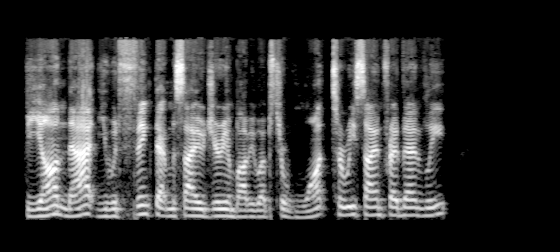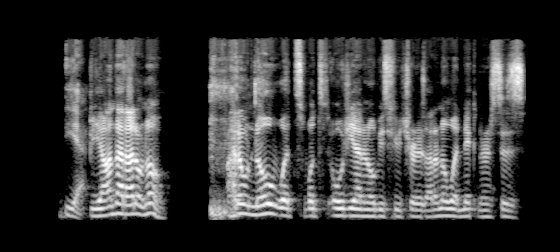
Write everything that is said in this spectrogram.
beyond that, you would think that Masai Ujiri and Bobby Webster want to re-sign Fred VanVleet. Yeah. Beyond that, I don't know. I don't know what's what's OG Anunoby's future is. I don't know what Nick Nurse's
